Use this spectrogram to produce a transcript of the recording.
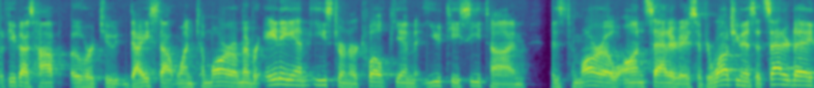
if you guys hop over to Dice.one tomorrow, remember 8 a.m. Eastern or 12 p.m. UTC time is tomorrow on Saturday. So if you're watching this, it's Saturday.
